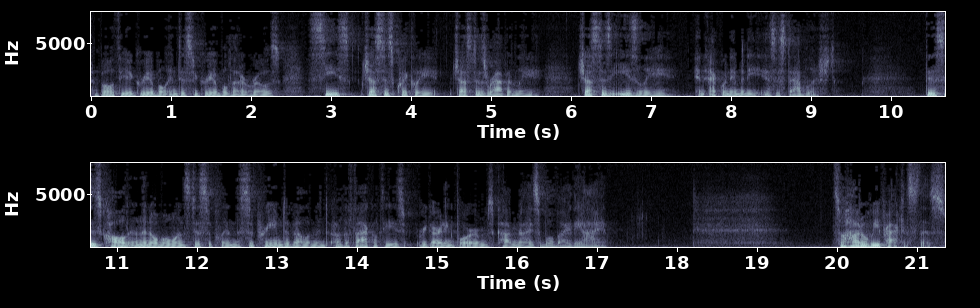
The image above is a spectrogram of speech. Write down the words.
and both the agreeable and disagreeable that arose cease just as quickly, just as rapidly, just as easily an equanimity is established. This is called in the Noble One's discipline the supreme development of the faculties regarding forms cognizable by the eye. So, how do we practice this?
